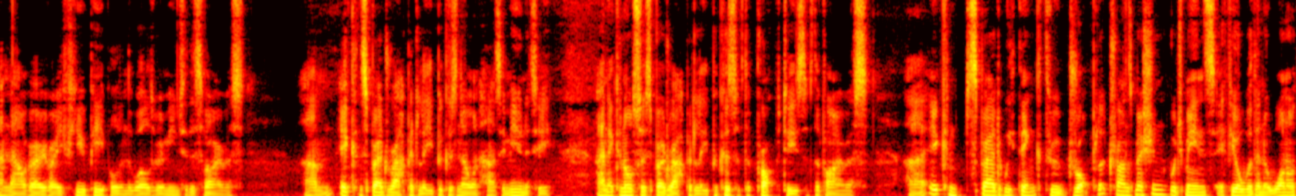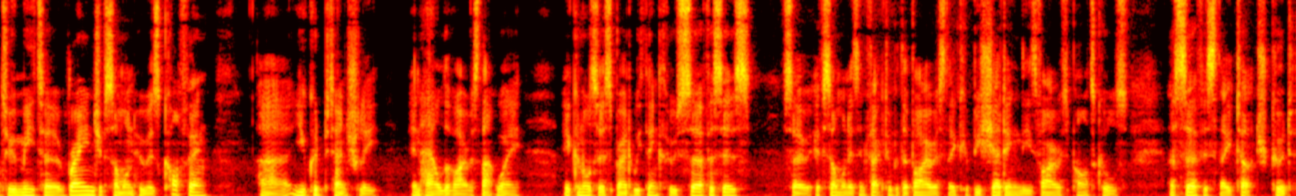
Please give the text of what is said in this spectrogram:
and now very, very few people in the world are immune to this virus, um, it can spread rapidly because no one has immunity, and it can also spread rapidly because of the properties of the virus. Uh, it can spread, we think, through droplet transmission, which means if you're within a one or two meter range of someone who is coughing, uh, you could potentially inhale the virus that way. It can also spread, we think, through surfaces. So if someone is infected with the virus, they could be shedding these virus particles. A surface they touch could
